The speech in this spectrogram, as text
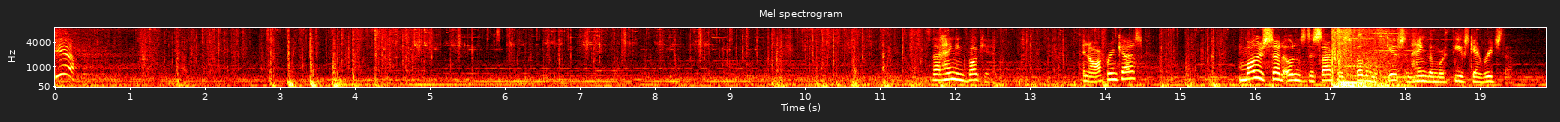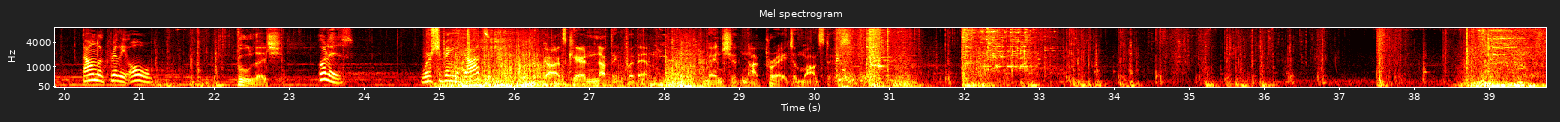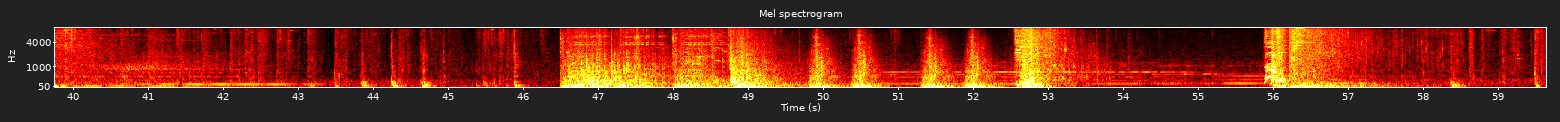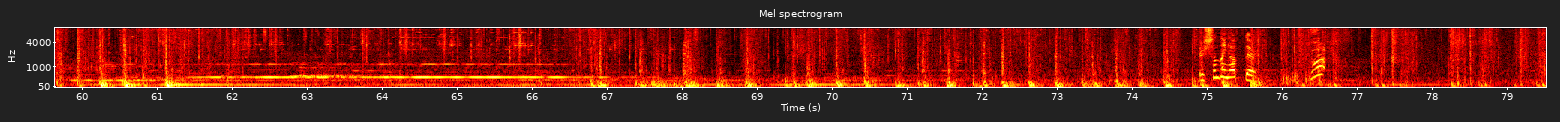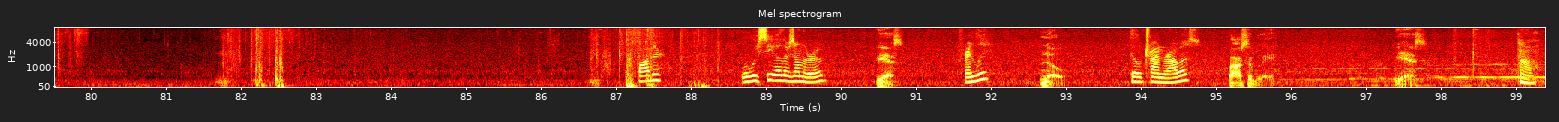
Idea! That hanging bucket. An offering cask? Mother said Odin's disciples fill them with gifts and hang them where thieves can't reach them. That one looked really old. foolish. What is? Worshipping the gods? Gods care nothing for them. Men should not pray to monsters. There's something up there. Father, will we see others on the road? Yes. Friendly? No. They'll try and rob us? Possibly. Yes. Oh.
